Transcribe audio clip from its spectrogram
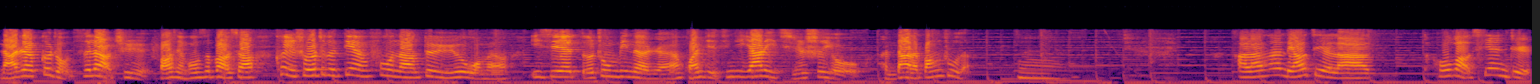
拿着各种资料去保险公司报销。可以说，这个垫付呢，对于我们一些得重病的人缓解经济压力，其实是有很大的帮助的。嗯，好了，那了解了投保限制、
